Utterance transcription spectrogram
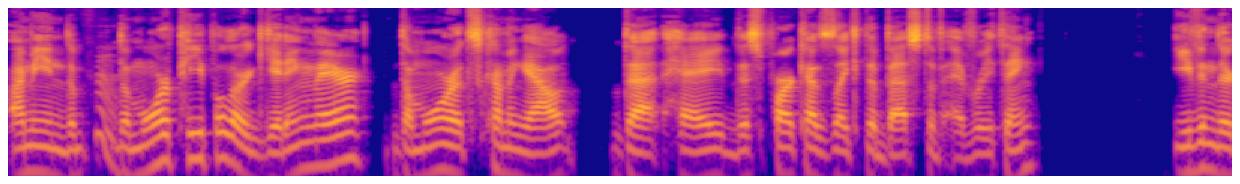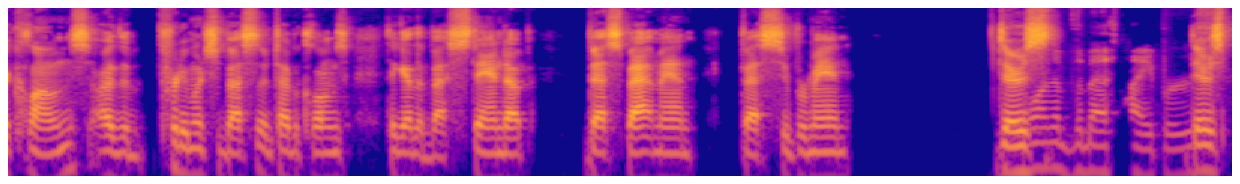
I mean, the Hmm. the more people are getting there, the more it's coming out that hey, this park has like the best of everything. Even their clones are the pretty much the best of their type of clones. They got the best stand up, best Batman, best Superman. There's one of the best hypers. there's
